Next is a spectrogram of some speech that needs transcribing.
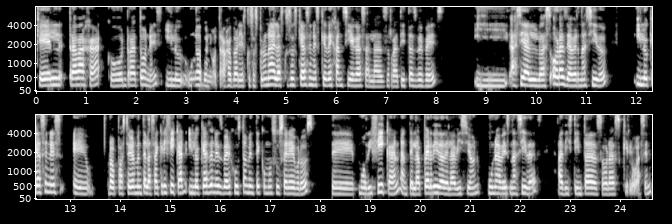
que él trabaja con ratones y lo, uno, bueno, trabaja varias cosas, pero una de las cosas que hacen es que dejan ciegas a las ratitas bebés y hacia las horas de haber nacido y lo que hacen es, eh, posteriormente las sacrifican y lo que hacen es ver justamente cómo sus cerebros se modifican ante la pérdida de la visión una vez nacidas a distintas horas que lo hacen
